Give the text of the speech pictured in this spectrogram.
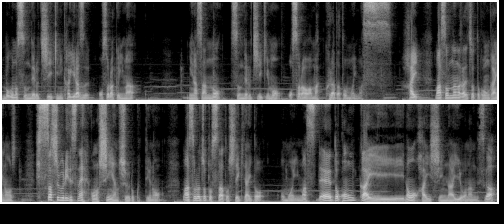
僕の住んでる地域に限らず、おそらく今、皆さんの住んでる地域もお空は真っ暗だと思います。はい。まあそんな中でちょっと今回の久しぶりですね。この深夜の収録っていうのを。まあそれをちょっとスタートしていきたいと思います。で、えっと、今回の配信内容なんですが、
